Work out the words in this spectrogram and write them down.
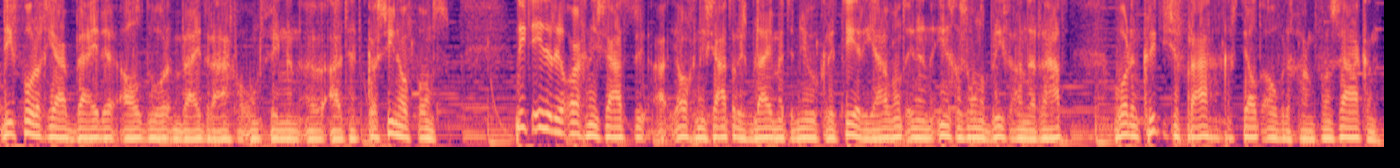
die vorig jaar beide al door een bijdrage ontvingen eh, uit het casinofonds. Niet iedere organisator is blij met de nieuwe criteria... want in een ingezonden brief aan de Raad... worden kritische vragen gesteld over de gang van zaken.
